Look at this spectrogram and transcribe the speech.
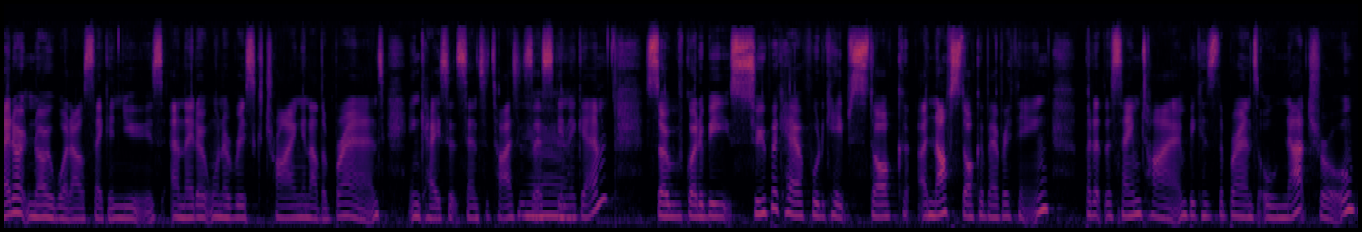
they don't know what else they can use and they don't want to risk trying another brand in case it sensitizes their skin again. So we've got to be super careful to keep stock, enough stock of everything. But at the same time, because the brand's all natural,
